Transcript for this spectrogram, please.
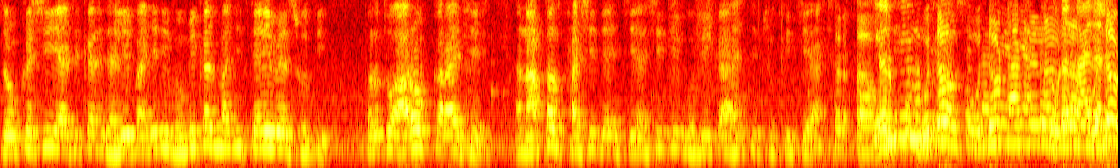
चौकशी या ठिकाणी झाली पाहिजे. ही भूमिकाच माझी त्याही वेळेस होती. परंतु आरोप करायचे आणि आताच फाशी द्यायची अशी जी भूमिका आहे ती चुकीची आहे. सर उद्धव रावसाहेब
